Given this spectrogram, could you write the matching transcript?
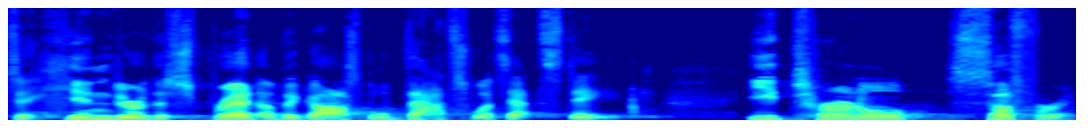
to hinder the spread of the gospel, that's what's at stake eternal suffering.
